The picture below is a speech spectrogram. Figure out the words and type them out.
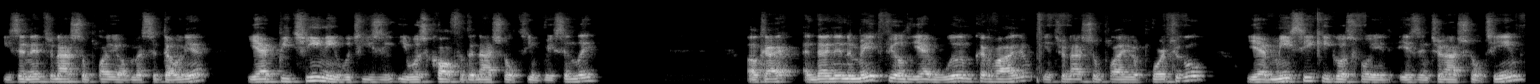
He's an international player of Macedonia. You have Piccini, which he was called for the national team recently. Okay. And then in the midfield, you have William Carvalho, international player of Portugal. You have Micic, he goes for his international team.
